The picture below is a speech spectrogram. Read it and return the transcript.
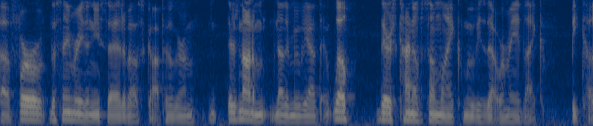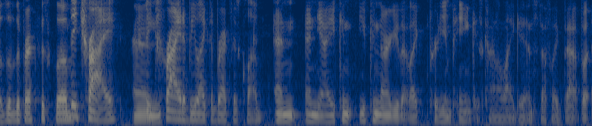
uh, for the same reason you said about Scott Pilgrim, there's not a, another movie out there. Well, there's kind of some like movies that were made like because of the Breakfast Club, They try, they try to be like the Breakfast Club. and and yeah, you can you can argue that like Pretty in Pink is kind of like it and stuff like that. But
